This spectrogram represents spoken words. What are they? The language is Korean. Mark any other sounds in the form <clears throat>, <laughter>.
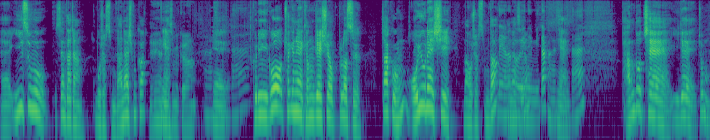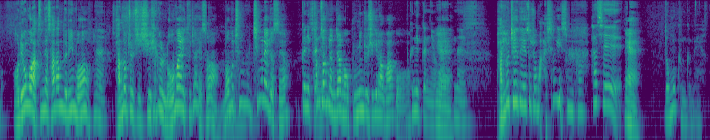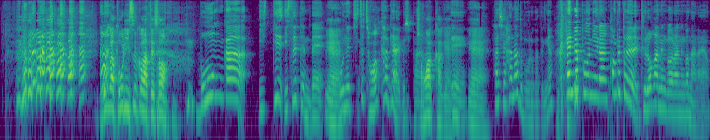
에, 이승우 센터장 모셨습니다. 안녕하십니까? 예, 안녕하십니까. 예. 그리고 최근의 경제쇼 플러스 짝꿍 오윤혜 씨 나오셨습니다. 네, 여러분 안녕하세요. 오윤혜입니다. 반갑습니다. 반도체 이게 좀 어려운 것 같은데 사람들이 뭐 네. 반도체 주식을 너무 많이 투자해서 너무 친, 친근해졌어요. 그니까요. 삼성전자 뭐 국민 주식이라고 하고 그니까요. 예. 네. 반도체에 대해서 좀 아시는 게 있습니까? 사실 예. 너무 궁금해요. <laughs> 뭔가 돈이 있을 것 같아서 뭔가 있기 있을 텐데 예. 오늘 진짜 정확하게 알고 싶어요. 정확하게 네. 예. 사실 하나도 모르거든요. <laughs> 핸드폰이랑 컴퓨터에 들어가는 거라는 건 알아요.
